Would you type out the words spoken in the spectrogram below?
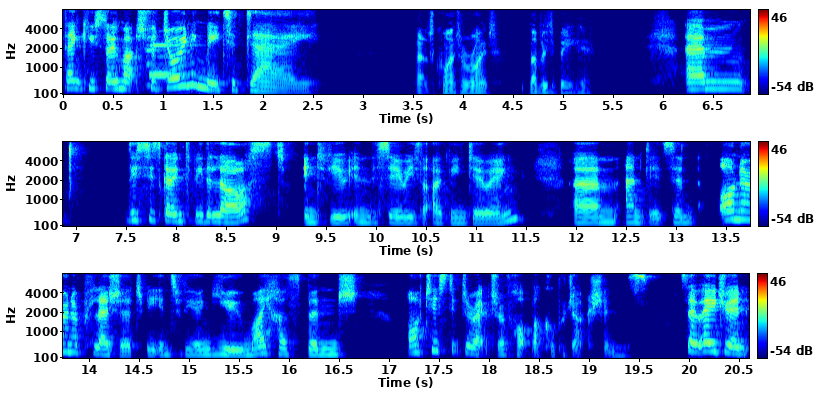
thank you so much for joining me today. That's quite all right. Lovely to be here. Um, this is going to be the last interview in the series that I've been doing. Um, and it's an honour and a pleasure to be interviewing you, my husband, artistic director of Hot Buckle Productions. So, Adrian,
